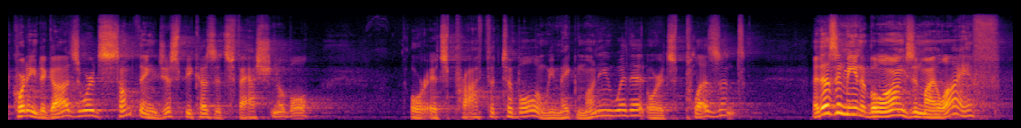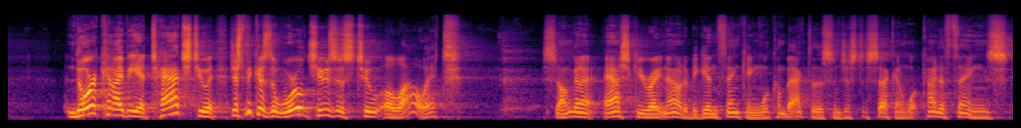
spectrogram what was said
according to God's word, something just because it's fashionable or it's profitable and we make money with it or it's pleasant, it doesn't mean it belongs in my life. Nor can I be attached to it just because the world chooses to allow it. So I'm going to ask you right now to begin thinking. We'll come back to this in just a second. What kind of things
